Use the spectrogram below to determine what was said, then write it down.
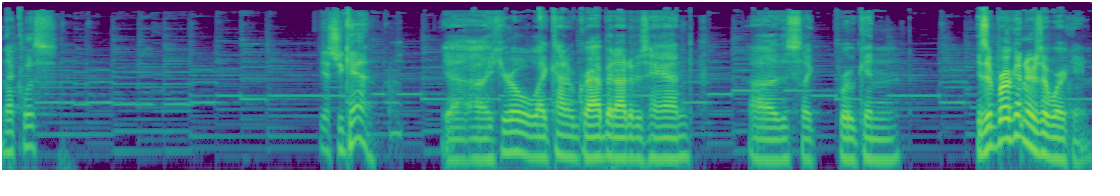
necklace? Yes, you can. Yeah, uh, H3R0 will like kind of grab it out of his hand. Uh, this like broken Is it broken or is it working?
